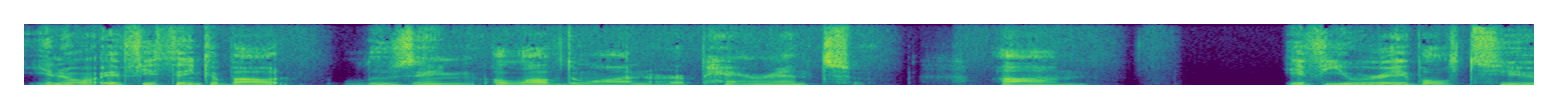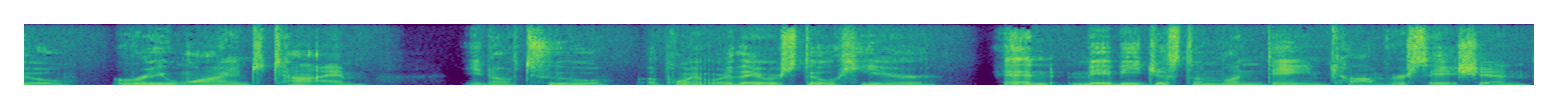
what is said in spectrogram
you know, if you think about losing a loved one or a parent, um, if you were able to rewind time, you know, to a point where they were still here and maybe just a mundane conversation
